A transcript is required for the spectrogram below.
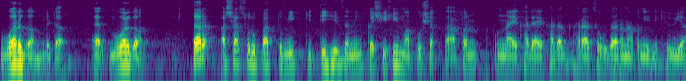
वर्ग मीटर वर्ग. तर अशा स्वरूपात तुम्ही कितीही जमीन कशीही मापू शकता. आपण पुन्हा एखाद्या एखाद्या घराचं उदाहरण आपण इथे घेऊया.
